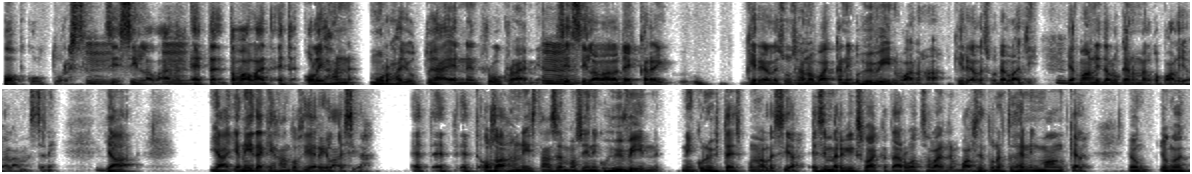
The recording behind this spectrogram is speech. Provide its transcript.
popkulttuurissa. Mm. Siis sillä lailla. Mm. Että tavallaan, että, että olihan murhajuttuja ennen true crimea. Mm. Siis sillä lailla dekkari kirjallisuushan on vaikka niin kuin hyvin vanha kirjallisuuden laji. Mm. Ja mä oon niitä lukenut melko paljon elämässäni. Mm. Ja, ja, ja niitäkin on tosi erilaisia. Et, et, et osahan niistä on semmoisia niin hyvin niin kuin yhteiskunnallisia. Esimerkiksi vaikka tämä ruotsalainen varsin tunnettu Henning Mankel, jonka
